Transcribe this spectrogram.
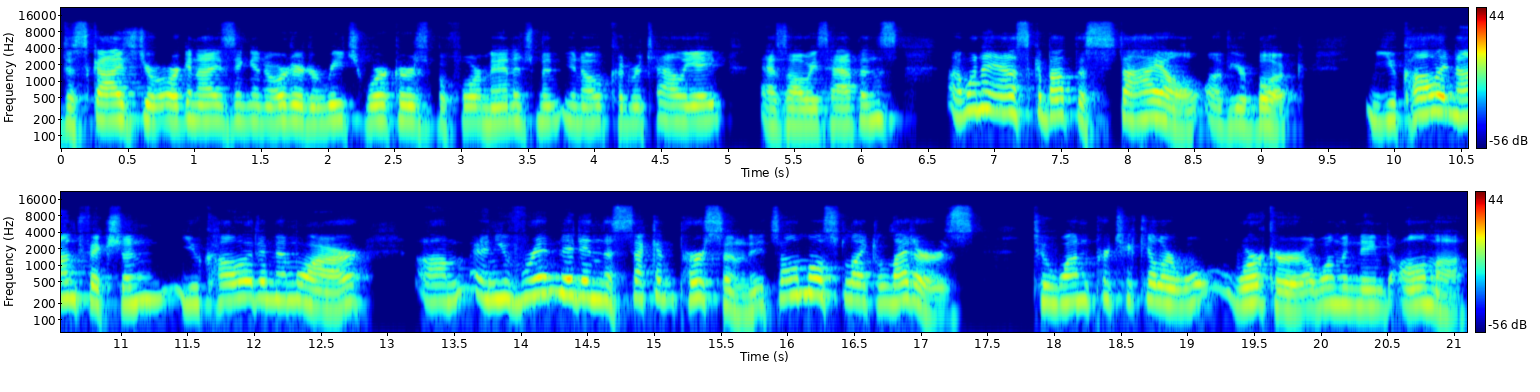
disguised your organizing in order to reach workers before management, you know, could retaliate, as always happens. I want to ask about the style of your book. You call it nonfiction, you call it a memoir, um, and you've written it in the second person. It's almost like letters to one particular wo- worker, a woman named Alma,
